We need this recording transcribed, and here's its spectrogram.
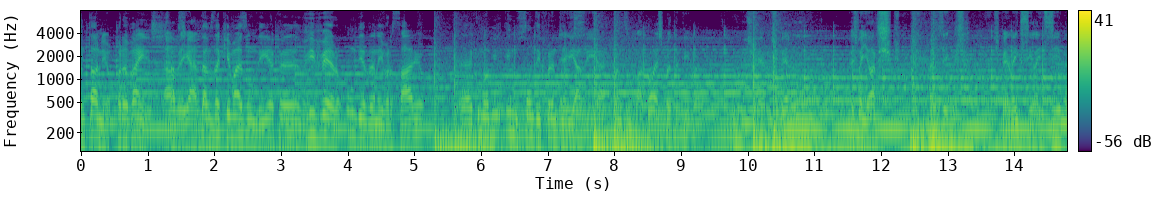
António, parabéns. Ah, estamos, obrigado. Estamos aqui mais um dia, que viver um dia de aniversário eh, com uma emoção diferente do É dia a isso. dia. Vamos lá, qual é a expectativa? Espero, espero as maiores. Espero bem que lá em cima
